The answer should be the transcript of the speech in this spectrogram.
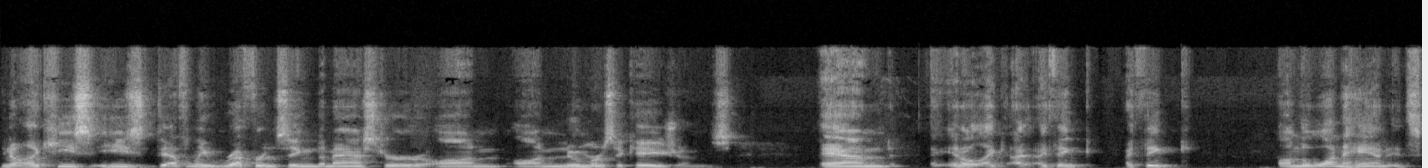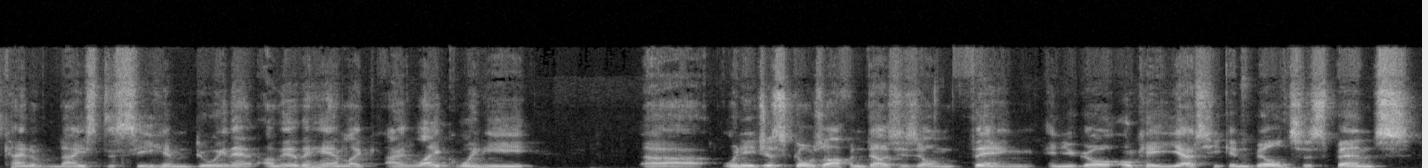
you know like he's he's definitely referencing the master on on numerous occasions and you know like I, I think i think on the one hand it's kind of nice to see him doing that on the other hand like i like when he uh when he just goes off and does his own thing and you go okay yes he can build suspense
